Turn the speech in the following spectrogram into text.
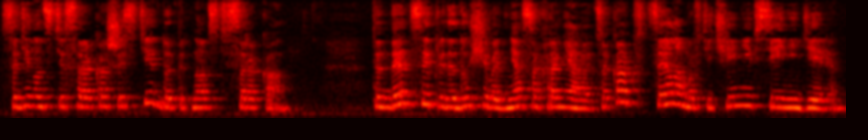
с 11.46 до 15.40. Тенденции предыдущего дня сохраняются, как в целом и в течение всей недели.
